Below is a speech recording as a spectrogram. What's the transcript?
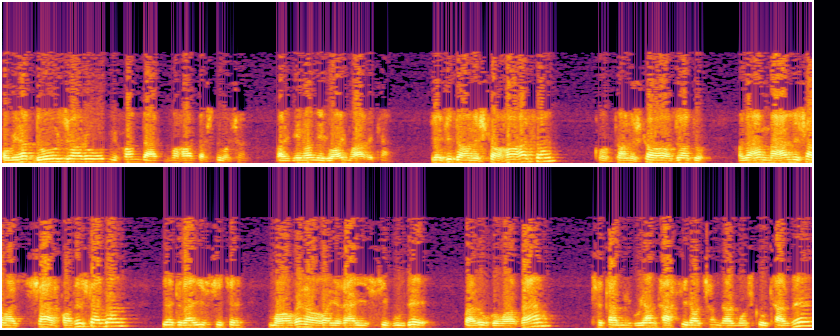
خب اینا دو جا رو می‌خوان در مهار داشته باشن برای اینها نیروهای محرکن. یکی دانشگاه ها هستن. خب دانشگاه آزاد و حالا هم محلش هم از شهر خارج کردن. یک رئیسی که معاون آقای رئیسی بوده بر او گماردن. تر می‌گویند تحصیلاتشان در مسکو کرده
